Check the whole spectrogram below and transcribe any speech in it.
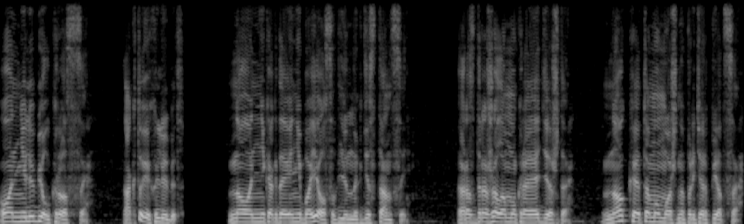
Он не любил кроссы. А кто их любит? Но он никогда и не боялся длинных дистанций. Раздражала мокрая одежда. Но к этому можно претерпеться.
